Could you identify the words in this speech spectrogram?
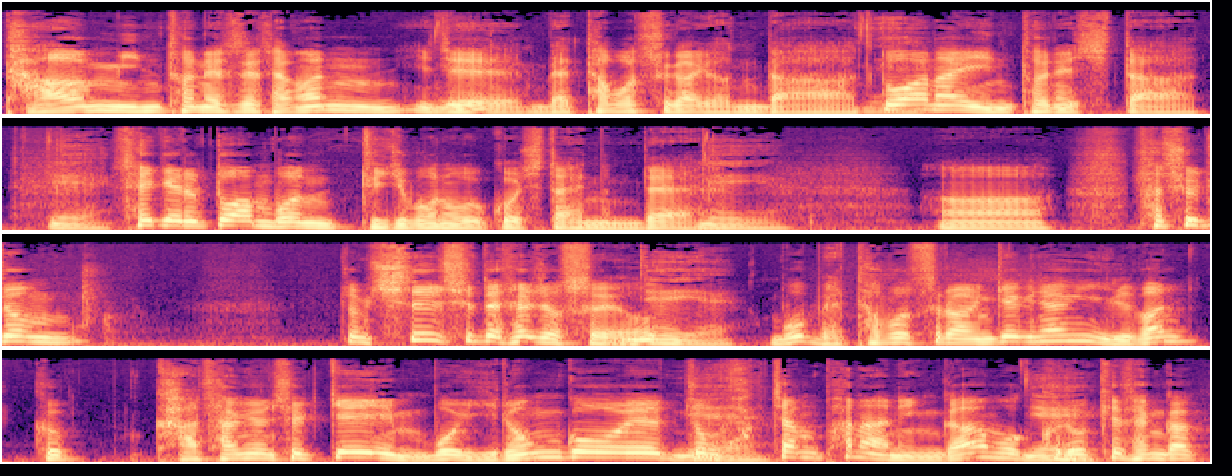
다음 인터넷 세상은 이제 예. 메타버스가 연다. 또 하나의 인터넷이다. 세계를 또 한 번 뒤집어 놓을 것이다 했는데 어 사실 좀좀 시들시들해졌어요. 뭐 메타버스라는 게 그냥 일반 그 가상현실 게임 뭐 이런 거에 좀 확장판 아닌가 뭐 그렇게 생각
